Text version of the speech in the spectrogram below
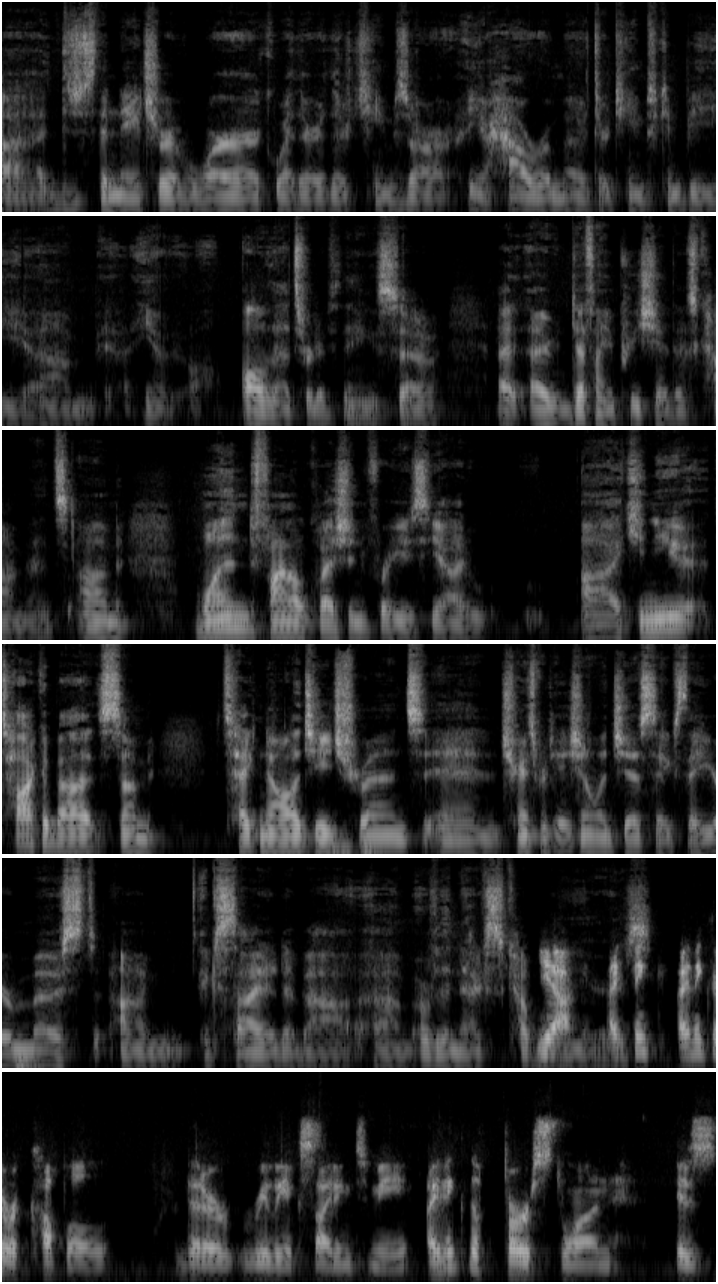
uh, just the nature of work, whether their teams are, you know, how remote their teams can be, um, you know, all of that sort of thing. So I, I definitely appreciate those comments. Um, one final question for you, Ziad. Uh, can you talk about some technology trends in transportation logistics that you're most um, excited about um, over the next couple yeah, of years? Yeah, I think I think there are a couple that are really exciting to me. I think the first one is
